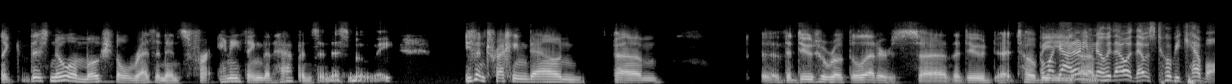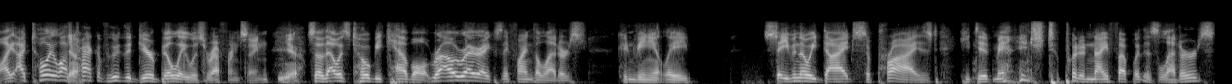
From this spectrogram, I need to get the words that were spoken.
Like there's no emotional resonance for anything that happens in this movie. Even tracking down um, uh, the dude who wrote the letters, uh, the dude uh, Toby. oh my god, I don't even um, know who that was. That was Toby Kebbell. I, I totally lost Yeah. track of who the Dear Billy was referencing. Yeah, So that was Toby Kebbell. Right, oh, right, right, because they find the letters conveniently. So even though he died surprised, he did manage to put a knife up with his letters.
